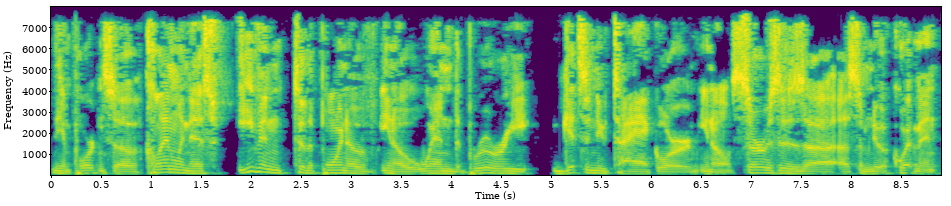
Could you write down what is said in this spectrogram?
the importance of cleanliness, even to the point of, you know, when the brewery gets a new tank or, you know, services uh, uh, some new equipment,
